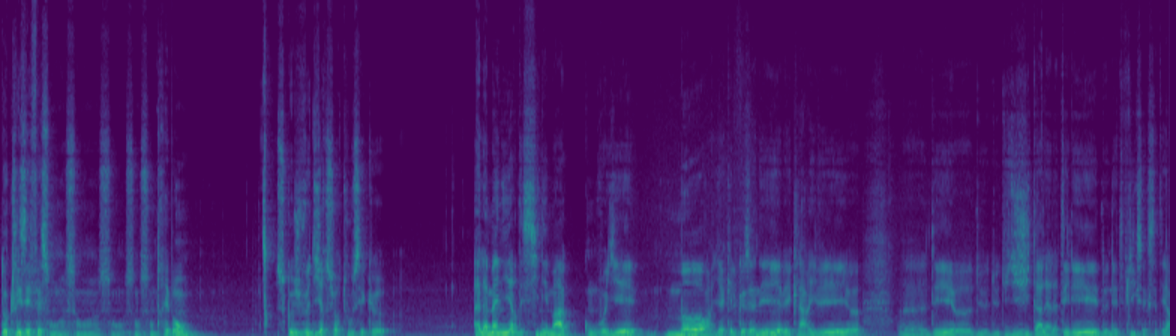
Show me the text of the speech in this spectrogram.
Donc les effets sont, sont, sont, sont, très bons. Ce que je veux dire surtout, c'est que à la manière des cinémas qu'on voyait morts il y a quelques années avec l'arrivée euh, euh, du, digital à la télé, de Netflix, etc.,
